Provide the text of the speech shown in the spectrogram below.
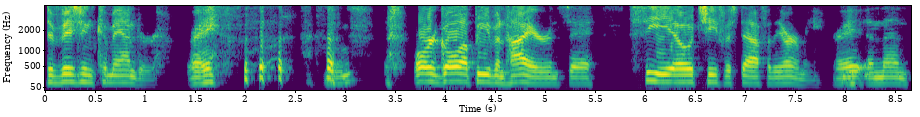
division commander, right? mm-hmm. or go up even higher and say CEO, chief of staff of the army, right? Mm-hmm. And then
